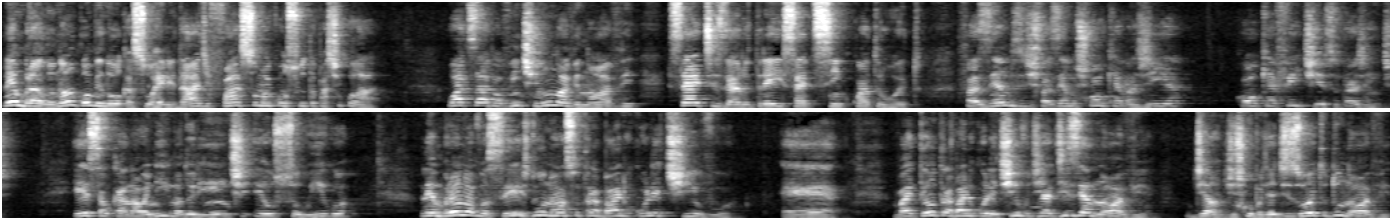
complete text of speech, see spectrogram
Lembrando, não combinou com a sua realidade, faça uma consulta particular. O WhatsApp é o 2199 703 7548. Fazemos e desfazemos qualquer magia, qualquer feitiço, tá, gente? Esse é o canal Enigma do Oriente, eu sou Igor. Lembrando a vocês do nosso trabalho coletivo. É, vai ter um trabalho coletivo dia 19, dia, desculpa, dia 18 do 9,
